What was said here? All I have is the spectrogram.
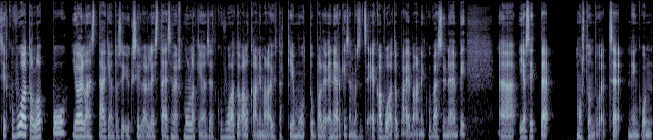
Sitten kun vuoto loppuu, joillain tämäkin on tosi yksilöllistä, esimerkiksi mullakin on se, että kun vuoto alkaa, niin mä yhtäkkiä muuttuu paljon energisemmäksi, että se eka vuotopäivä on niin kuin väsyneempi. Ää, ja sitten musta tuntuu, että se, niin kun,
